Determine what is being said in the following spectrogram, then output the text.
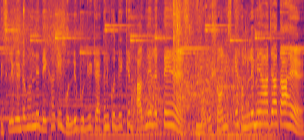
पिछली वीडियो में हमने देखा कि गुल्ली बुल्ली ड्रैगन को देख के भागने लगते हैं, मगर शॉन इसके हमले में आ जाता है।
